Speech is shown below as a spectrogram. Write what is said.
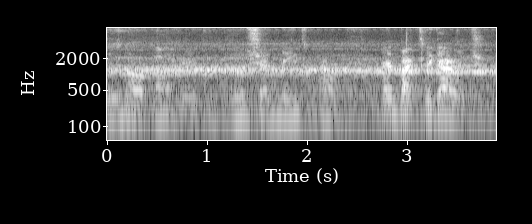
There's no. Oh, okay. The shed needs power. Head back to the garage.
